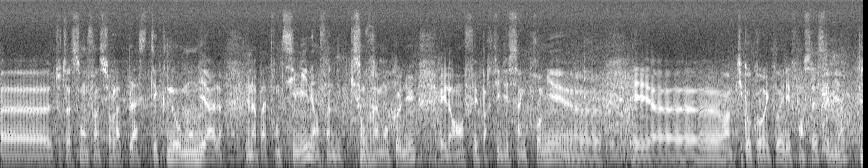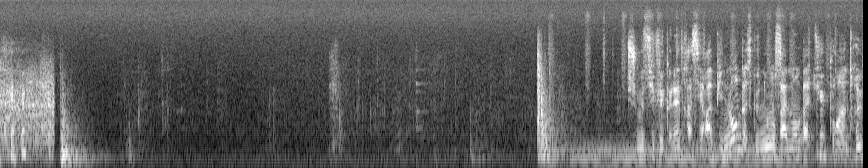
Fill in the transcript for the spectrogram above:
Euh, de toute façon, enfin, sur la place techno mondiale, il n'y en a pas 36 000 enfin, qui sont vraiment connus. Et Laurent fait partie des cinq premiers. Euh, et un petit cocorico, il est français, c'est bien. me suis fait connaître assez rapidement parce que nous, on s'est vraiment battu pour un truc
